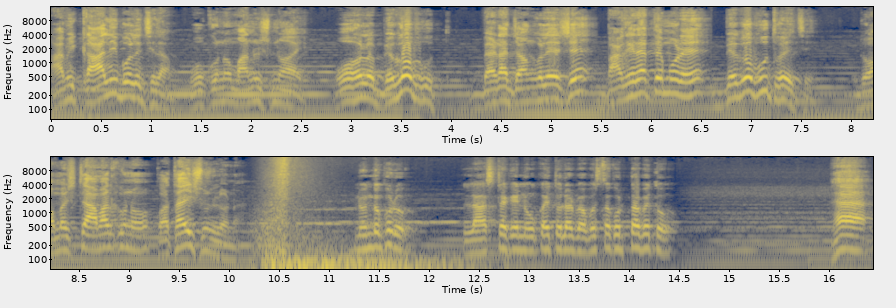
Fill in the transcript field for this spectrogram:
আমি কালই বলেছিলাম ও কোনো মানুষ নয় ও হলো বেগভূত। বেড়া জঙ্গলে এসে বাঘের হাতে মোড়ে বেগভূত হয়েছে। রমেশটা আমার কোনো কথাই শুনলো না। নন্দখুড়ো লাশটাকে নৌকায় তোলার ব্যবস্থা করতে হবে তো? হ্যাঁ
